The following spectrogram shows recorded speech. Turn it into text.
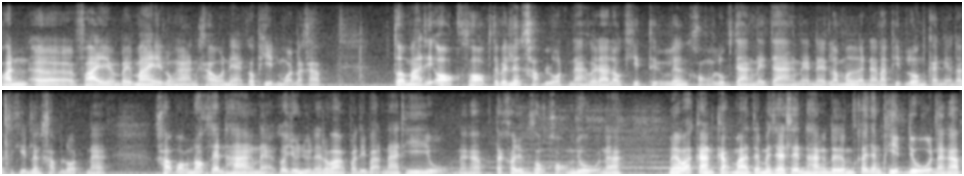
ควันเอ่อไฟมันไปไหม้โรงงานเขาเนี่ยก็ผิดหมดแล้วครับส่วนมากที่ออกสอบจะเป็นเรื่องขับรถนะ เวลาเราคิดถึงเรื่องของลูกจ้างนายจ้างเนี่ยในละเมิดนะรับผิดร่วมกันเนี่ยเราจะคิดเรื่องขับรถนะขับออกนอกเส้นทางเนี่ยก็ยังอยู่ในระหว่างปฏิบัติหน้าที่อยู่นะครับแต่เขายังส่งของอยู่นะแม้ว่าการกลับมาจะไม่ใช้เส้นทางเดิมก็ยังผิดอยู่นะครับ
